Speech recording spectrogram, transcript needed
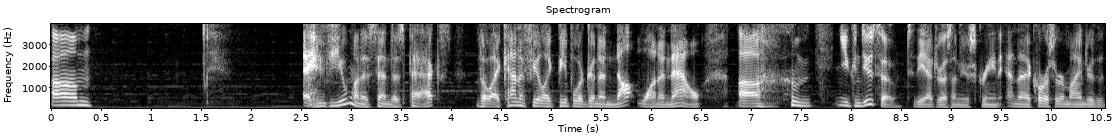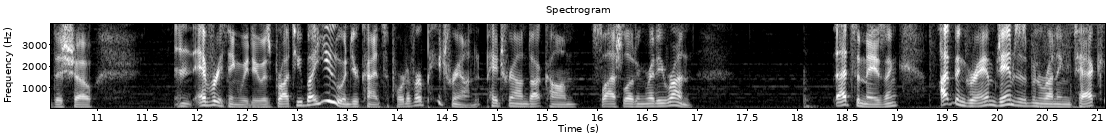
Um, if you want to send us packs, though I kind of feel like people are going to not want to now, uh, you can do so to the address on your screen. And then, of course, a reminder that this show and everything we do is brought to you by you and your kind support of our Patreon at patreon.com slash loading ready run. That's amazing. I've been Graham. James has been running tech.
